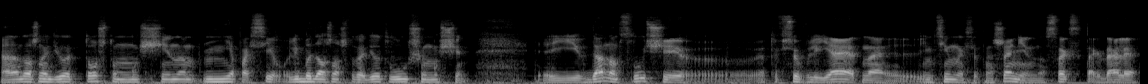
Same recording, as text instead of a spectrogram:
она должна делать то, что мужчинам не по силу, либо должна что-то делать лучше мужчин. И в данном случае э, это все влияет на интимность отношений, на секс и так далее.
